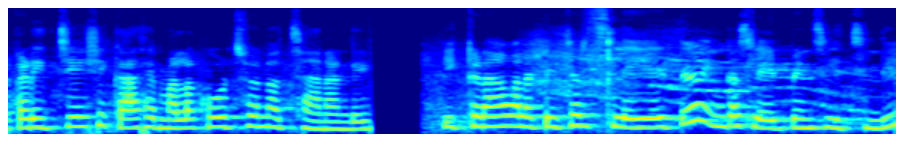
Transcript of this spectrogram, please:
అక్కడ ఇచ్చేసి కాసేపు మళ్ళీ కూర్చొని వచ్చానండి. ఇక్కడ వాళ్ళ టీచర్ స్లేట్ ఇంకా స్లేట్ పెన్సిల్ ఇచ్చింది.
